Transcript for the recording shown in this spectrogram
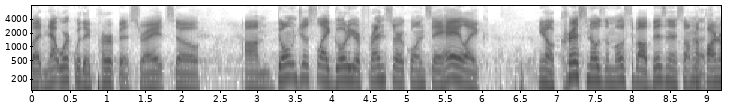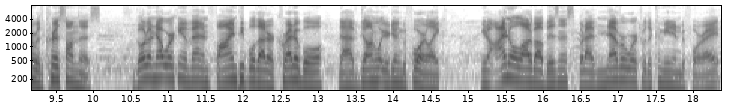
but network with a purpose right? So um, don't just like go to your friend circle and say hey like you know chris knows the most about business so i'm Gotcha. partner with chris on this. Go to a networking event and find people that are credible that have done what you're doing before. Like you know i know a lot about business but i've never worked with a comedian before right?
